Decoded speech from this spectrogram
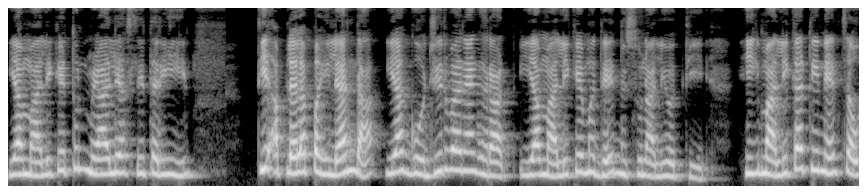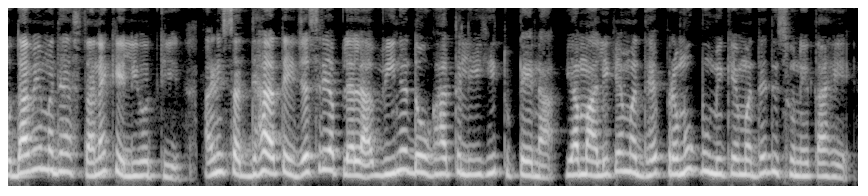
या मालिकेतून मिळाली असली तरीही ती आपल्याला पहिल्यांदा या गोजीरवाण्या घरात या मालिकेमध्ये दिसून आली होती. ही मालिका तिने चौदावीमध्ये असताना केली होती. आणि सध्या तेजश्री आपल्याला विन दोघातली ही तुटेना या मालिकेमध्ये प्रमुख भूमिकेमध्ये दिसून येत आहे.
